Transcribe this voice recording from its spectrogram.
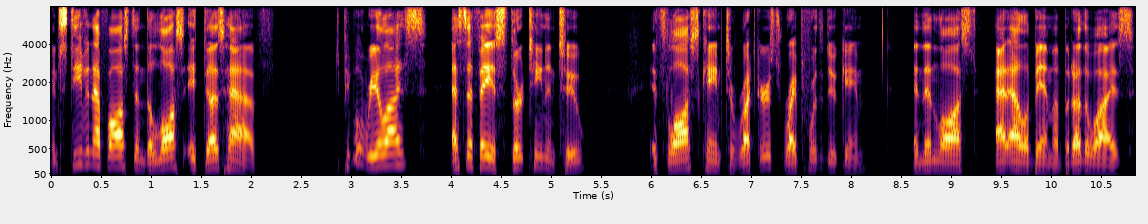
And Stephen F. Austin, the loss it does have. Do people realize SFA is 13 and 2? Its loss came to Rutgers right before the Duke game, and then lost at Alabama. But otherwise,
